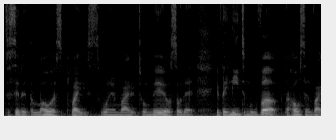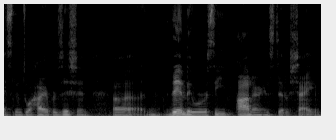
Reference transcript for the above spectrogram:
to sit at the lowest place when invited to a meal so that if they need to move up, the host invites them to a higher position. Uh, then they will receive honor instead of shame.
